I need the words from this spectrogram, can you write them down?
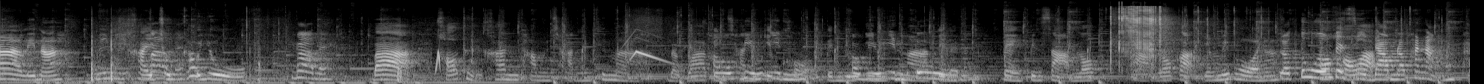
มาก ๆ เลยนะ ไม่มีใครบ้าไหมฉุดเขาอยู่ บ้าไหม บ้าเขาถึงขั้นทำชั้นขึ้นมา แบบว่าเป็นชั้นเขา built เก็บ in ของเป็นบิเขาวอิน built in ขึ้นมาตู้เป็นเลยนะ แบ่งเป็นสามล็อกสามล็อกอะยังไม่พอนะ แล้วตู้ต้องเป็นเพราะสีเขาอะดำแล้วผนังผ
